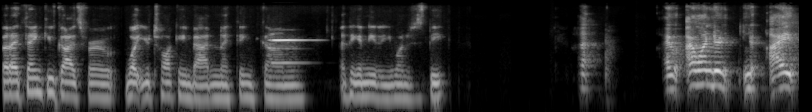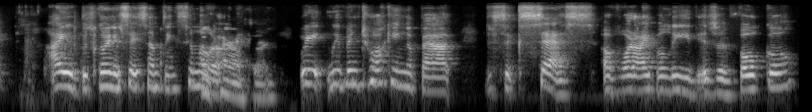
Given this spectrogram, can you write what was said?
but I thank you guys for what you're talking about, and I think um, I think Anita, you wanted to speak. I, I wonder, I, I was going to say something similar. Oh, Carol, sorry. We, we've been talking about the success of what I believe is a vocal,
